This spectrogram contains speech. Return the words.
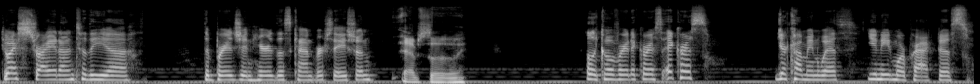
Do I stride onto the uh, the bridge and hear this conversation? Absolutely. I look over at Icarus. Icarus, you're coming with. You need more practice.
